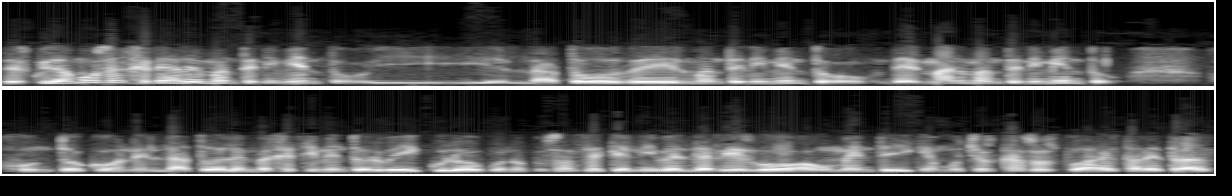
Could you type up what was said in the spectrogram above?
descuidamos en general el mantenimiento y, el dato del mantenimiento, del mal mantenimiento, junto con el dato del envejecimiento del vehículo, bueno, pues hace que el nivel de riesgo aumente y que en muchos casos pueda estar detrás,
